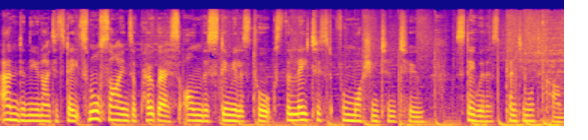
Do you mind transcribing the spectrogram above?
And in the United States, small signs of progress on the stimulus talks, the latest from Washington, too. Stay with us, plenty more to come.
